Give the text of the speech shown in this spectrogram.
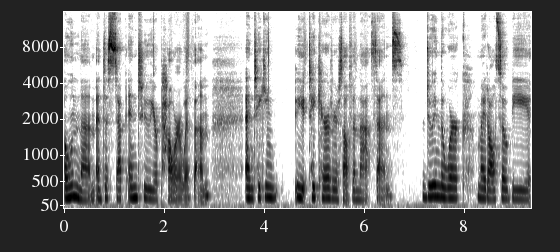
own them and to step into your power with them and taking take care of yourself in that sense. Doing the work might also be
